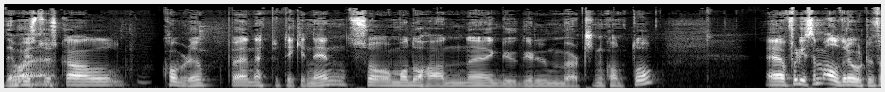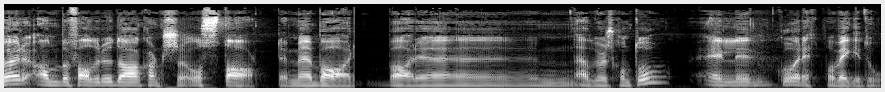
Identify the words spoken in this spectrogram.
Det må hvis du skal koble opp eh, nettbutikken din, så må du ha en eh, Google Merchant-konto. Eh, For de som aldri har gjort det før, anbefaler du da kanskje å starte med bare, bare eh, AdWords-konto, eller gå rett på begge to?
